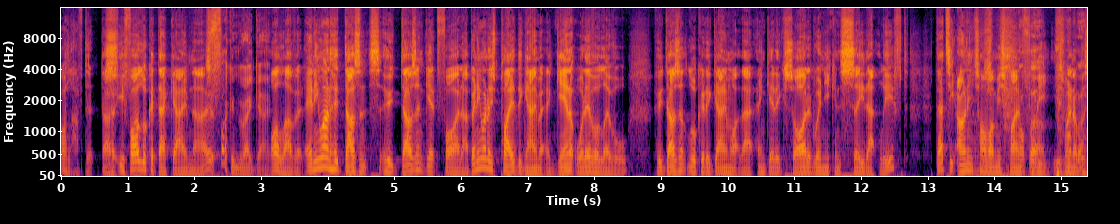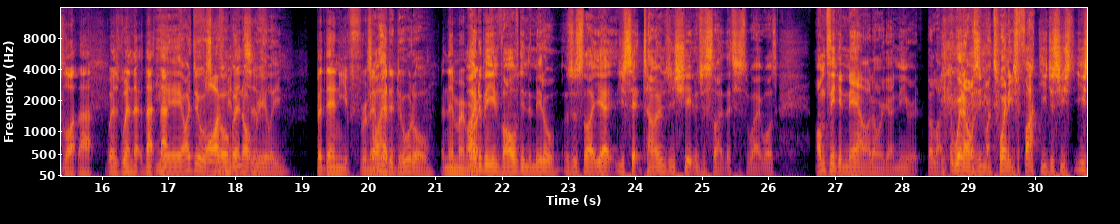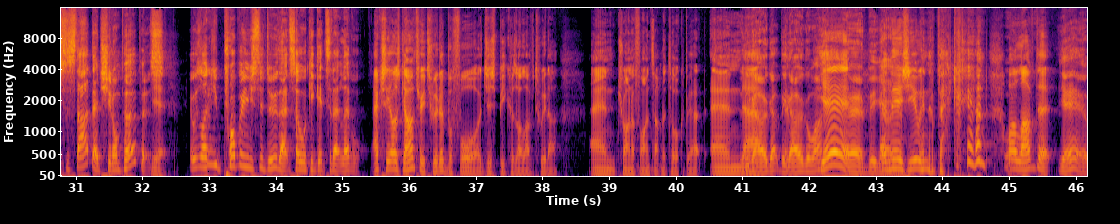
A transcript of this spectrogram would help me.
I loved it. Though. If I look at that game, though, It's a fucking great game. I love it. Anyone who doesn't who doesn't get fired up, anyone who's played the game at, again at whatever level, who doesn't look at a game like that and get excited when you can see that lift, that's the only time I miss playing proper- footy is when it was like that. Whereas when that that, that yeah, I do as well, but not of- really. But then you've So remembered, I had to do it all. and then remember, I had to be involved in the middle. It was just like, yeah, you set tones and shit. And it was just like, that's just the way it was. I'm thinking now I don't want to go near it. But like when I was in my 20s, fuck, you just used, used to start that shit on purpose. Yeah. It was like you properly used to do that so we could get to that level. Actually, I was going through Twitter before just because I love Twitter and trying to find something to talk about. And Big uh, ogre, big ogre one. yeah, Yeah, big And ogre. there's you in the background. I loved it. Yeah,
